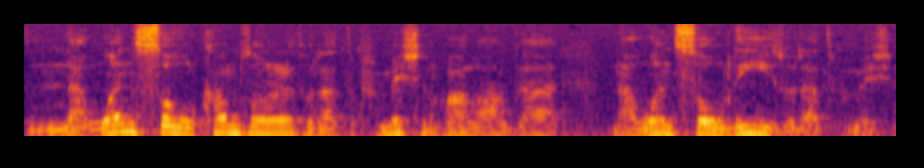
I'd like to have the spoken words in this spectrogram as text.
Not one soul comes on earth without the permission of Allah God. Not one soul leaves without the permission.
